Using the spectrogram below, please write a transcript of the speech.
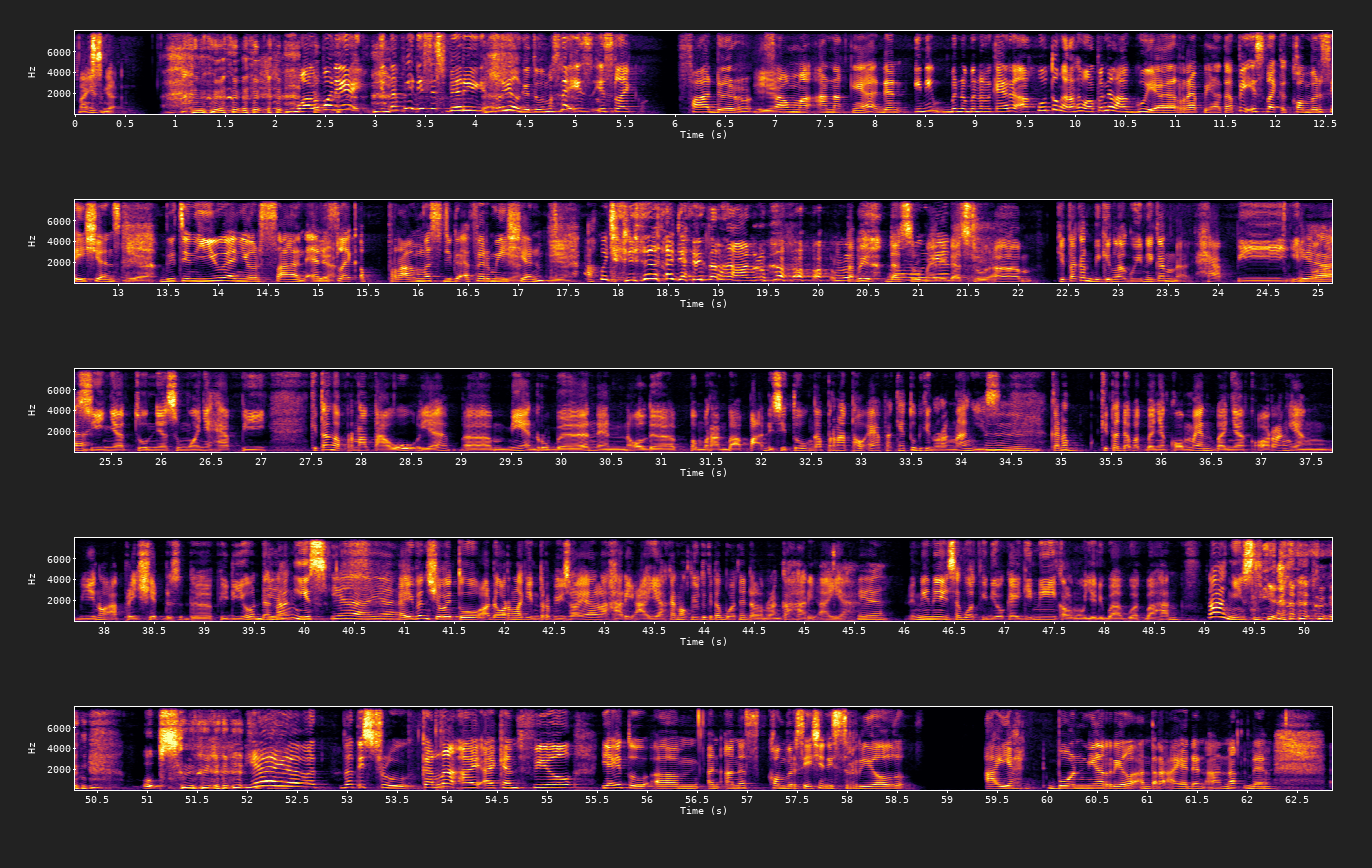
Nangis nggak? walaupun ini tapi this is very real gitu maksudnya is is like father Iya. sama anaknya dan ini bener-bener kayak aku tuh ngerasa walaupun ini lagu ya rap ya tapi it's like a conversations Iya. between you and your son and Iya. it's like a promise juga affirmation Iya, iya. aku jadi jadi terharu Tapi that's true Mary, that's true. Um, kita kan bikin lagu ini kan happy, Iya. intonasinya, tune-nya semuanya happy. Kita nggak pernah tahu ya, um, me and Ruben and all the pemeran bapak di situ nggak pernah tahu efeknya tuh bikin orang nangis. Hmm. Karena kita dapat banyak komen, banyak orang yang you know appreciate the, the video dan Iya. nangis. Iya. I even show itu ada orang lagi interview saya lah hari ayah kan waktu itu kita buatnya dalam rangka hari ayah. Iya. Ini nih saya buat video kayak gini kalau mau jadi bah- buat bahan nangis nih. Ups. Yeah, yeah, but but it's true. Karena I I can feel ya itu um, an honest conversation is real. Ayah bondnya real antara ayah dan anak dan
